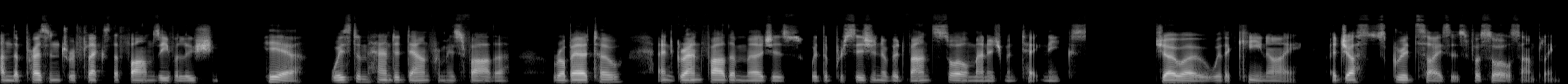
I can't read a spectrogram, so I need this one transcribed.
and the present reflects the farm's evolution. Here, wisdom handed down from his father, Roberto, and grandfather merges with the precision of advanced soil management techniques. Joe, with a keen eye, adjusts grid sizes for soil sampling.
